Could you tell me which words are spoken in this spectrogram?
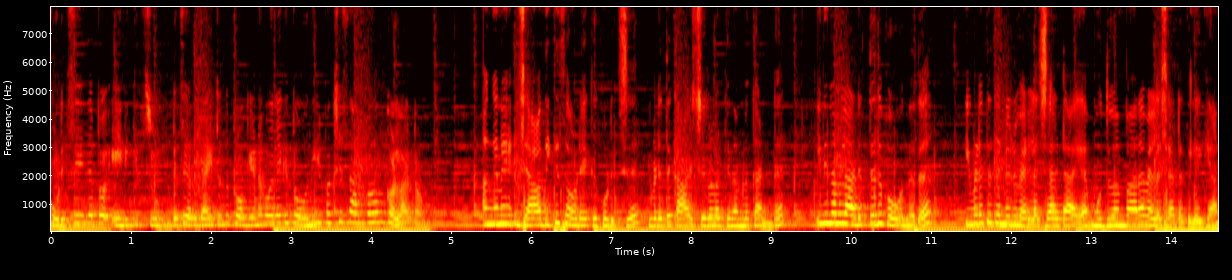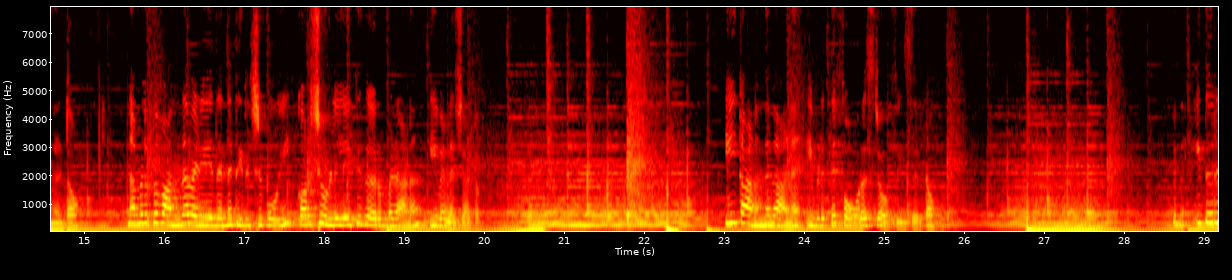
കുടിച്ചു കഴിഞ്ഞപ്പോൾ എനിക്ക് ചുണ്ട് ചെറുതായിട്ടൊന്ന് പുകയണ പോലെയൊക്കെ തോന്നി പക്ഷെ സംഭവം കൊള്ളാട്ടോ. അങ്ങനെ ജാതിക്ക് സോഡയൊക്കെ കുടിച്ച് ഇവിടുത്തെ കാഴ്ചകളൊക്കെ നമ്മൾ കണ്ട്. ഇനി നമ്മൾ അടുത്തത് പോകുന്നത് ഇവിടുത്തെ തന്നെ ഒരു വെള്ളച്ചാട്ടമായ മുതുവമ്പാറ വെള്ളച്ചാട്ടത്തിലേക്കാണ് കേട്ടോ. നമ്മളിപ്പോൾ വന്ന വഴിയെ തന്നെ തിരിച്ചു പോയി കുറച്ച് ഉള്ളിലേക്ക് കയറുമ്പോഴാണ് ഈ വെള്ളച്ചാട്ടം. ഈ കാണുന്നതാണ് ഇവിടുത്തെ ഫോറസ്റ്റ് ഓഫീസ് കേട്ടോ. ഇതൊരു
